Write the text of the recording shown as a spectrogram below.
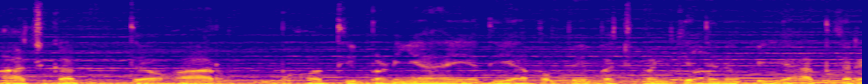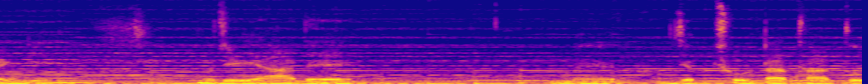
आज का त्यौहार बहुत ही बढ़िया है। यदि आप अपने बचपन के दिनों को याद करेंगे, मुझे याद है, मैं जब छोटा था तो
